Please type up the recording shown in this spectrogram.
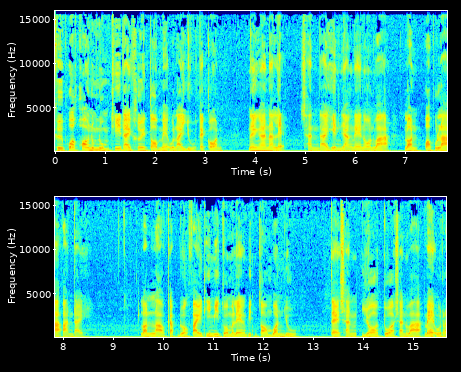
คือพวกพ่อหนุ่มๆที่ได้เคยตอมแม่โอไลอยู่แต่ก่อน ในงานนั้นแหละ ฉันได้เห็นอย่างแน่นอนว่าหล่อน popular ปานใด หล่อนราวกับดวงไฟที่มีตัวแมลงบินตอมว่อนอยู่ แต่ฉันยอตัวฉันว่าแม่อุไร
